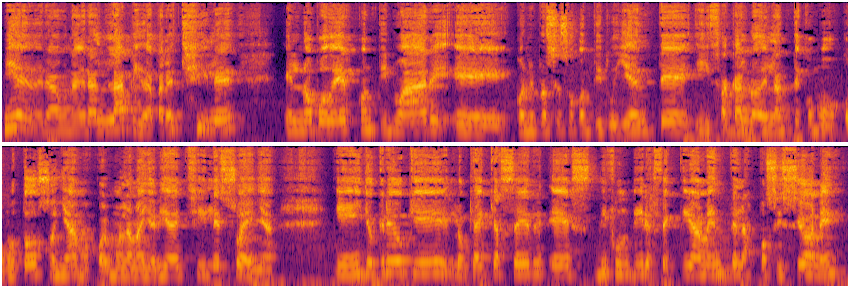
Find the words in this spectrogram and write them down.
piedra, una gran lápida para Chile el no poder continuar con el proceso constituyente y sacarlo adelante como, como todos soñamos, como la mayoría de Chile sueña. Y yo creo que lo que hay que hacer es difundir efectivamente las posiciones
